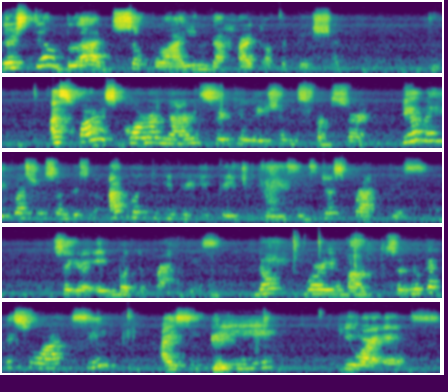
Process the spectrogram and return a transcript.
there's still blood supplying the heart of the patient. As far as coronary circulation is concerned, do you have any questions on this? I'm going to give you EKG tracings. Just practice so you're able to practice. Don't worry about So look at this one. See? I see P, QRS.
